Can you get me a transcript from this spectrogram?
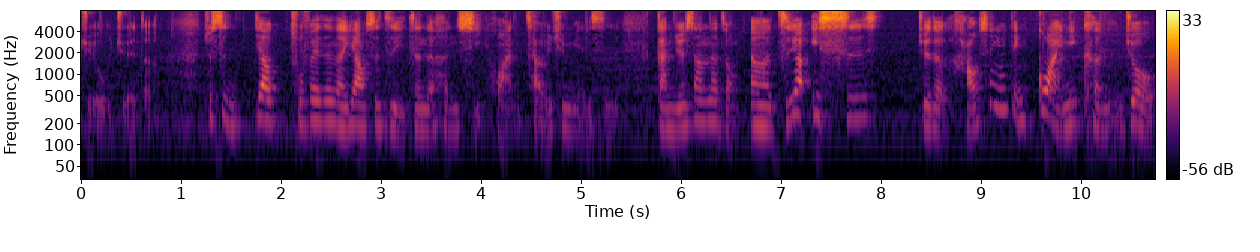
觉，我觉得就是要除非真的要是自己真的很喜欢才会去面试。感觉上那种，呃，只要一丝觉得好像有点怪，你可能就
